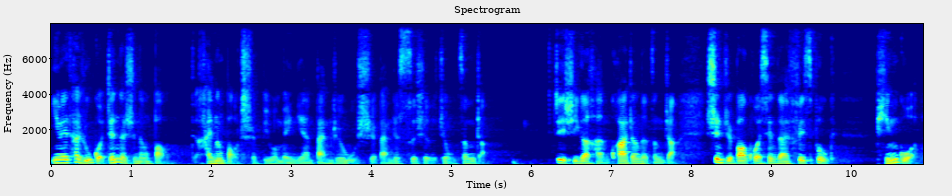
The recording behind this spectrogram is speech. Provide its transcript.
因为它如果真的是能保还能保持，比如每年百分之五十、百分之四十的这种增长，这是一个很夸张的增长。甚至包括现在 Facebook、苹果。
